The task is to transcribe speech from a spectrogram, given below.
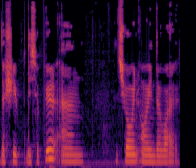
the ship disappear and it's showing all in the wire.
